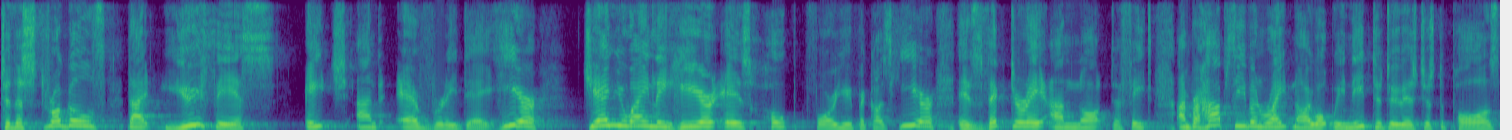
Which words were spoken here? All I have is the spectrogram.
to the struggles that you face each and every day. Here, Genuinely, here is hope for you because here is victory and not defeat. And perhaps even right now, what we need to do is just to pause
